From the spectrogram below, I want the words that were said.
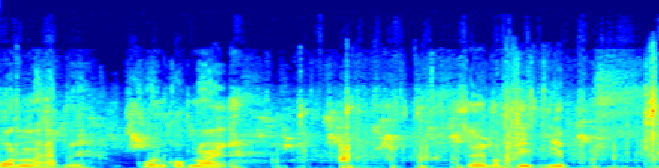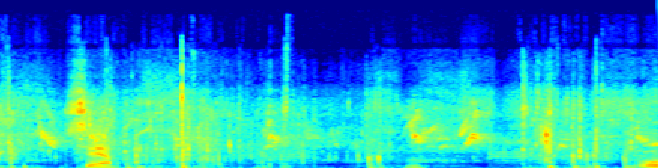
ป่นแหละครับนี่ป่นกบหน่อยใส่บักพริกดิบแซ่บโอ้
